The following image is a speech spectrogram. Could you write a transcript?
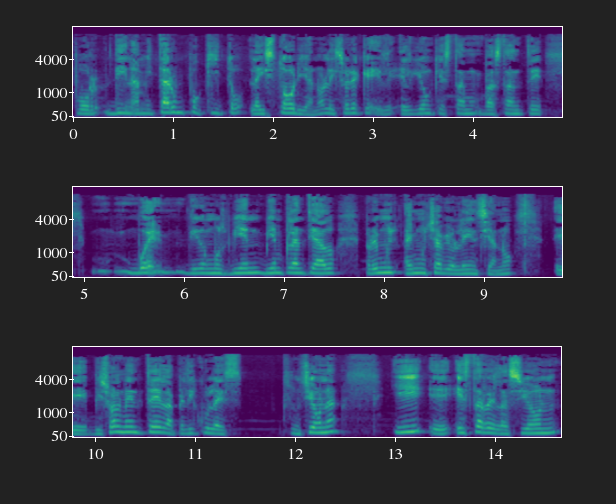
por dinamitar un poquito la historia, ¿no? La historia que el, guion que está bastante, bueno, digamos, bien, bien planteado, pero hay, hay mucha violencia, ¿no? Eh, visualmente la película es, funciona y esta relación,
